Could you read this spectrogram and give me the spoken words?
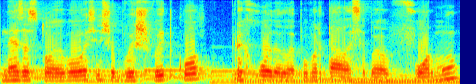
не застоювалися, щоб ви швидко приходили, повертали себе в форму,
